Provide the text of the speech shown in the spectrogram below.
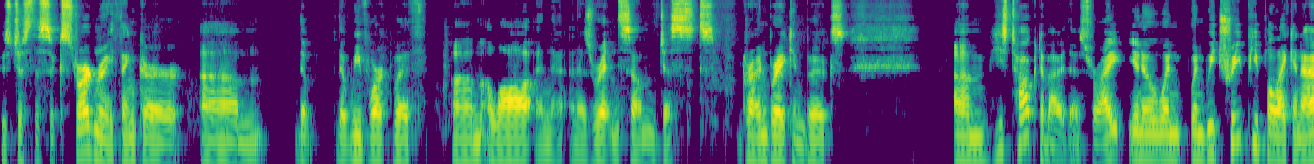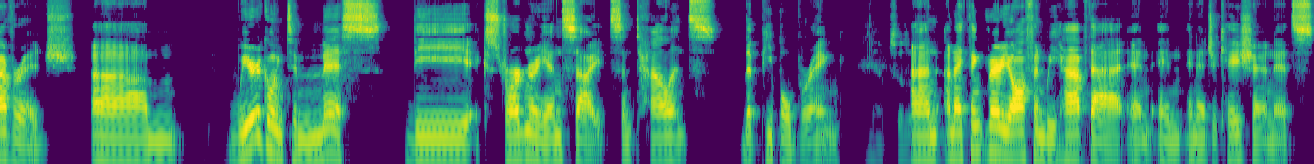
who's just this extraordinary thinker um, that that we've worked with um, a lot and, and has written some just groundbreaking books. Um, he's talked about this, right? You know, when when we treat people like an average, um, we're going to miss the extraordinary insights and talents that people bring. Absolutely. And and I think very often we have that in in, in education. It's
